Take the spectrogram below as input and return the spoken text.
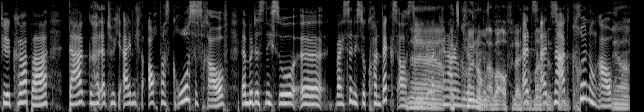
viel Körper, da gehört natürlich eigentlich auch was Großes rauf, damit es nicht so, äh, weißt du, nicht so konvex aussieht Ja, oder keine Als Ahnung. das Krönung aber auch vielleicht als, ein als eine Art. Krönung auch. Ja.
